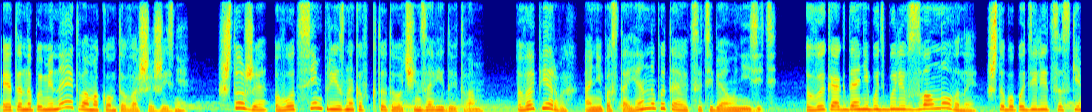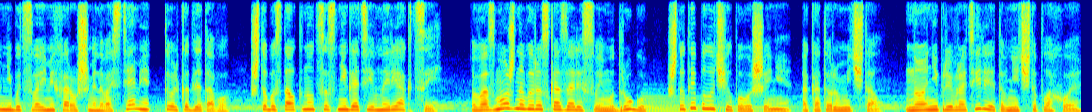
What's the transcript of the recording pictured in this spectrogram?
Это напоминает вам о ком-то в вашей жизни? Что же, вот семь признаков кто-то очень завидует вам. Во-первых, они постоянно пытаются тебя унизить. Вы когда-нибудь были взволнованы, чтобы поделиться с кем-нибудь своими хорошими новостями только для того, чтобы столкнуться с негативной реакцией? Возможно, вы рассказали своему другу, что ты получил повышение, о котором мечтал, но они превратили это в нечто плохое.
